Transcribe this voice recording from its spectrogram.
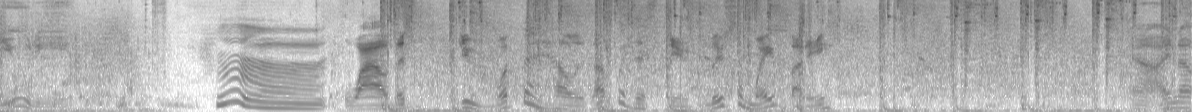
cutie. Hmm. Wow, this dude. What the hell is up with this dude? Lose some weight, buddy. Yeah, I know.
